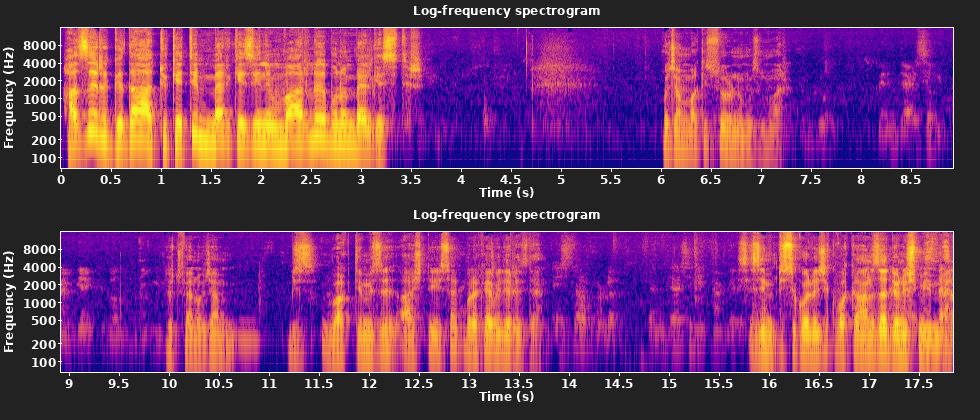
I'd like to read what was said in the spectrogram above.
hazır gıda tüketim merkezinin varlığı bunun belgesidir. Hocam vakit sorunumuz mu var? Benim derse gitmem gerekti. Lütfen hocam biz vaktimizi açtıysak bırakabiliriz de. Estağfurullah. Ben derse gitmem gerekti. Sizin psikolojik vakanıza dönüşmeyeyim ben.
